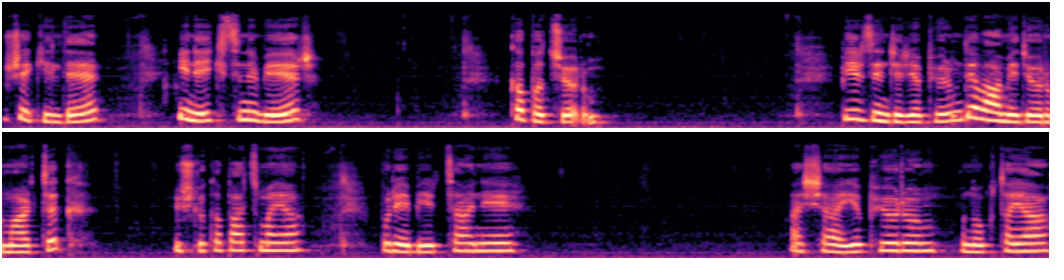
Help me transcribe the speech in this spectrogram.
Bu şekilde yine ikisini bir kapatıyorum. Bir zincir yapıyorum. Devam ediyorum artık. Üçlü kapatmaya. Buraya bir tane aşağı yapıyorum bu noktaya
